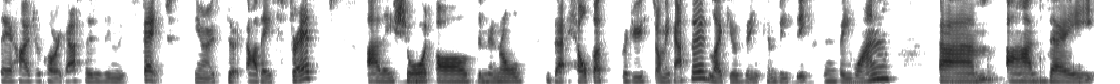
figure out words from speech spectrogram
their hydrochloric acid is in this state you know so are they stressed are they short of the minerals that help us produce stomach acid like your zinc and b6 and b1 um, are they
